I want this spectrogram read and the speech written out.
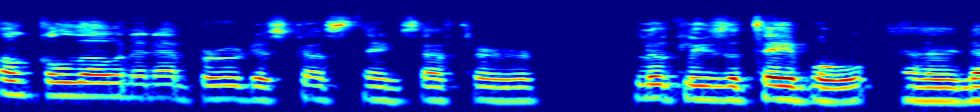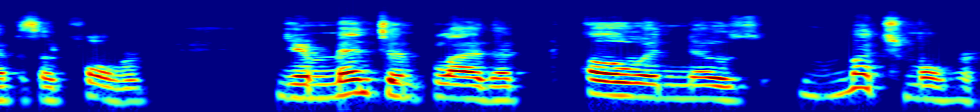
Uncle Owen and Beru discuss things after Luke leaves the table uh, in episode four, you're meant to imply that Owen knows much more.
